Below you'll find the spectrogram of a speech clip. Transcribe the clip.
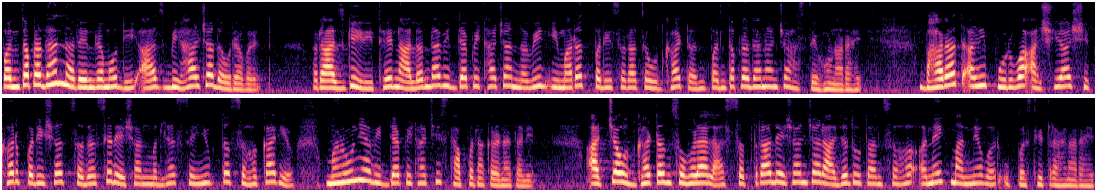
पंतप्रधान नरेंद्र मोदी आज बिहारच्या दौऱ्यावर आहेत. राजगीर इथे नालंदा विद्यापीठाच्या नवीन इमारत परिसराचं उद्घाटन पंतप्रधानांच्या हस्ते होणार आहे. भारत आणि पूर्व आशिया शिखर परिषद सदस्य देशांमधल्या संयुक्त सहकार्य म्हणून या विद्यापीठाची स्थापना करण्यात आली आजच्या उद्घाटन सोहळ्याला सतरा देशांच्या राजदूतांसह अनेक मान्यवर उपस्थित राहणार आहेत.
